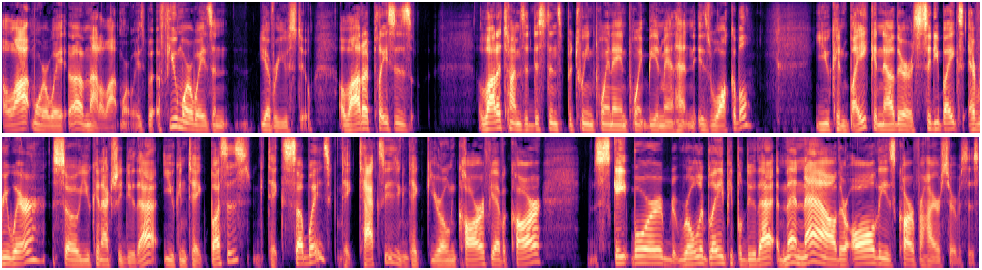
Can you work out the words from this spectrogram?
a lot more ways, well, not a lot more ways, but a few more ways than you ever used to. A lot of places, a lot of times the distance between point A and point B in Manhattan is walkable. You can bike, and now there are city bikes everywhere. So you can actually do that. You can take buses, you can take subways, you can take taxis, you can take your own car if you have a car, skateboard, rollerblade, people do that. And then now there are all these car for hire services.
